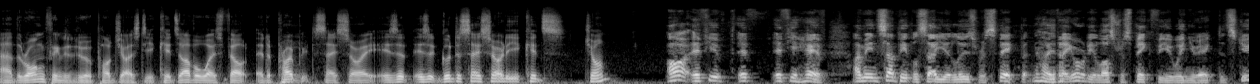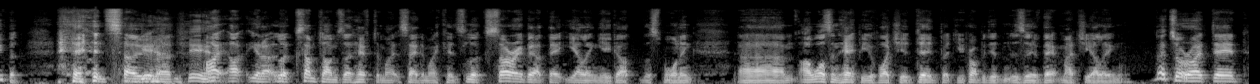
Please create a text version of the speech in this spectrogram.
Uh, the wrong thing to do, apologise to your kids. I've always felt it appropriate to say sorry. Is it is it good to say sorry to your kids, John? Oh, if you if if you have, I mean, some people say you lose respect, but no, they already lost respect for you when you acted stupid, and so Yeah, uh, yeah. I, I, you know, look, sometimes I'd have to mi- say to my kids, look, sorry about that yelling you got this morning. Um, I wasn't happy with what you did, but you probably didn't deserve that much yelling. That's all right, Dad.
